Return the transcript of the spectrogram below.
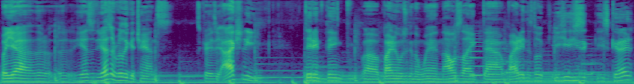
but yeah, there- there- he has he has a really good chance. It's crazy. I actually didn't think uh, Biden was gonna win. I was like, damn, Biden's look. He's he's good.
